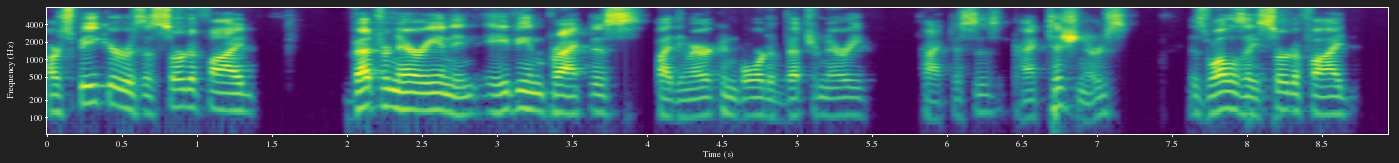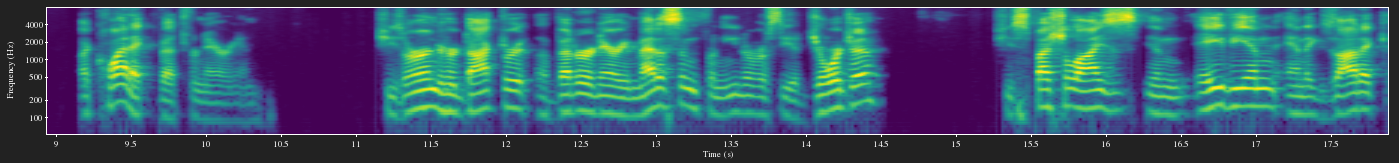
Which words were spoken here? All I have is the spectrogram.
Our speaker is a certified veterinarian in avian practice by the American Board of Veterinary practices, practitioners, as well as a certified aquatic veterinarian. She's earned her doctorate of veterinary medicine from the University of Georgia. She specializes in avian and exotic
